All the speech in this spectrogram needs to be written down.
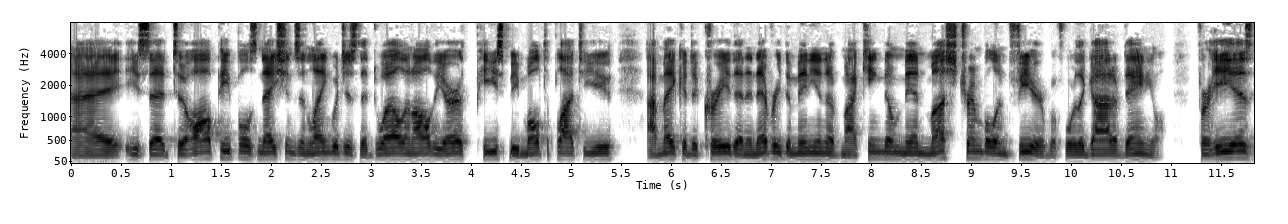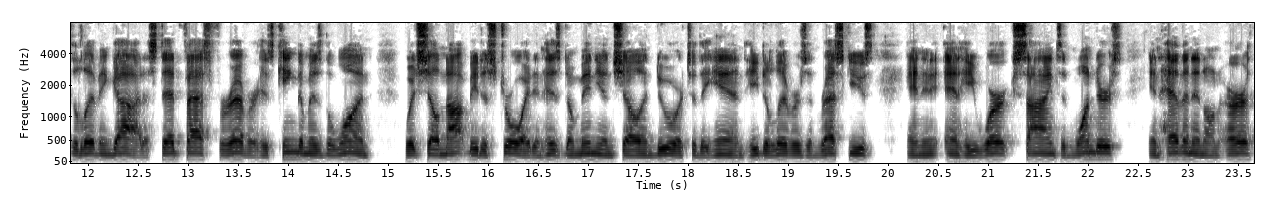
uh, he said, To all peoples, nations, and languages that dwell in all the earth, peace be multiplied to you. I make a decree that in every dominion of my kingdom, men must tremble and fear before the God of Daniel. For he is the living God, a steadfast forever. His kingdom is the one which shall not be destroyed, and his dominion shall endure to the end. He delivers and rescues, and, and he works signs and wonders in heaven and on earth,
